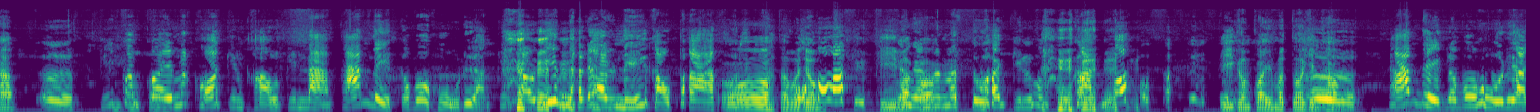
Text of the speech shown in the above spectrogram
ครับ เออผีกองกอยมาขอกินข้าวกินน้ำถามเด็กก็บ่หูเรื่องกินข้าวยิ้มแล้วได้หนีเข้าป่าโอ้ท่านผู้ชม โอ้ยผีมาจังขอนั้นมันมาตัวกินของกูกัน บ่ผีของก้อยมาตัวกินข้าวเออถามเด็กแล้วบ่หูเรื่อง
